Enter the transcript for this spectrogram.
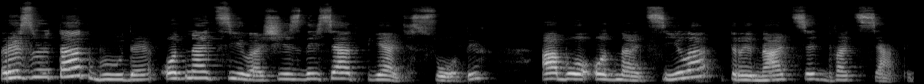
Результат буде 1,65 або 1,13.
